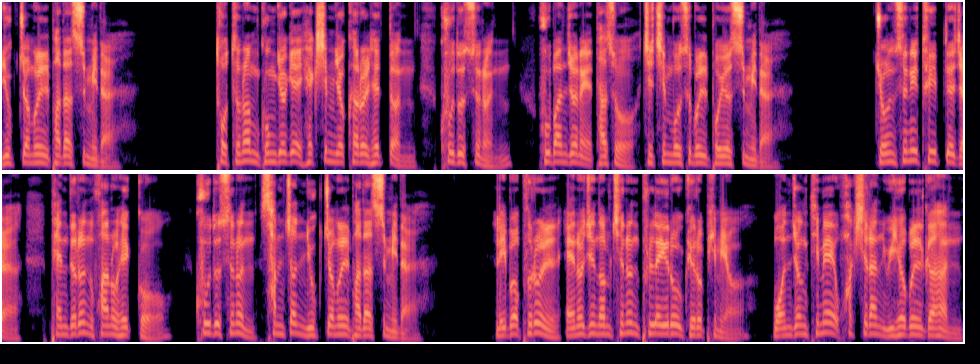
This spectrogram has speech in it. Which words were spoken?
6점을 받았습니다. 토트넘 공격의 핵심 역할을 했던 쿠두스는 후반전에 다소 지친 모습을 보였습니다. 존슨이 투입되자 팬들은 환호했고 쿠두스는 3.6점을 받았습니다. 리버풀을 에너지 넘치는 플레이로 괴롭히며 원정팀에 확실한 위협을 가한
